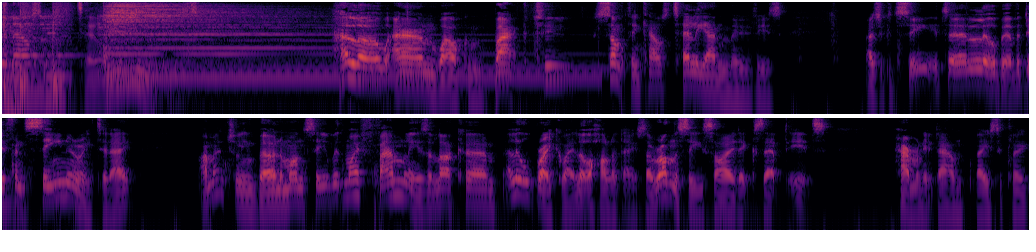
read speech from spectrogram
something else, tell you movies. Hello and welcome back to Something Else Telly and Movies. As you can see, it's a little bit of a different scenery today. I'm actually in Burnham on Sea with my family as a like um, a little breakaway, a little holiday. So we're on the seaside, except it's hammering it down basically.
